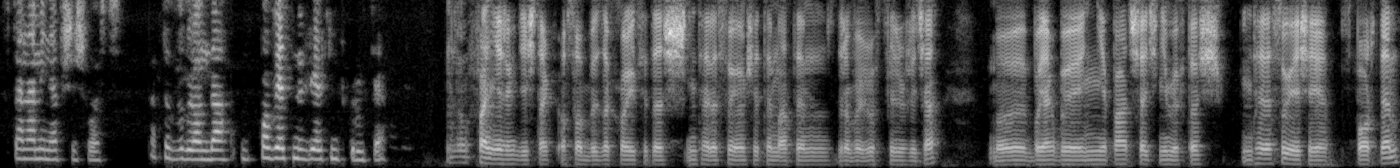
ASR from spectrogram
z planami na przyszłość. Tak to wygląda, powiedzmy w wielkim skrócie. No fajnie, że gdzieś tak osoby z okolicy też interesują się tematem zdrowego stylu życia, bo, bo jakby nie patrzeć, niby ktoś interesuje się sportem,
